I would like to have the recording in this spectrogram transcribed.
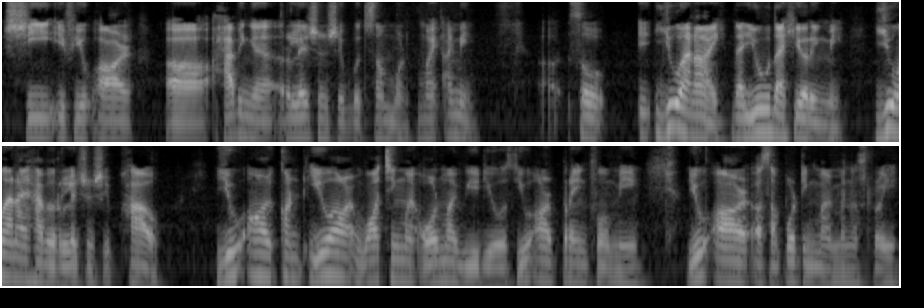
She if you are uh, having a relationship with someone my i mean uh, so you and i that you that hearing me you and i have a relationship. How you are con- you are watching my all my videos. You are praying for me. You are uh, supporting my ministry.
